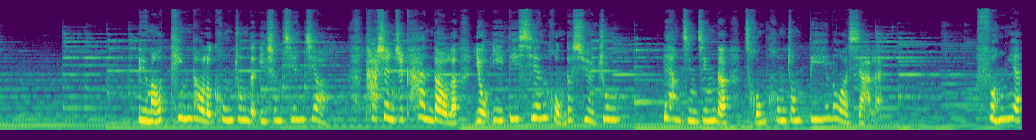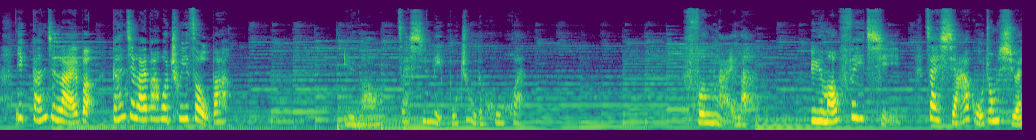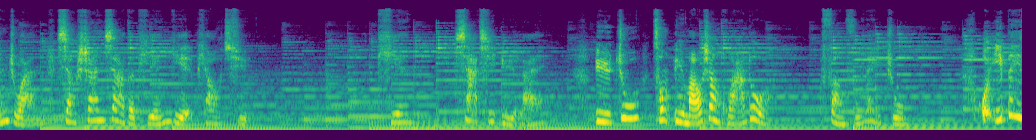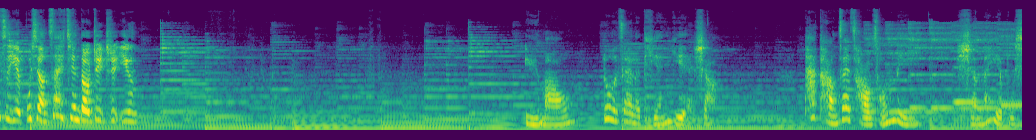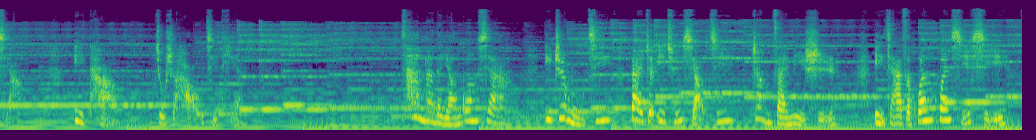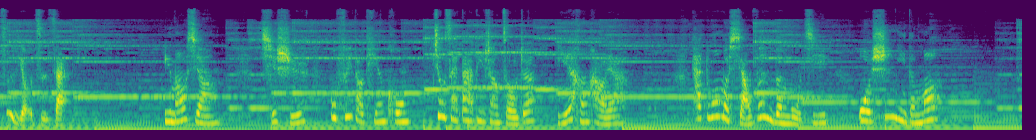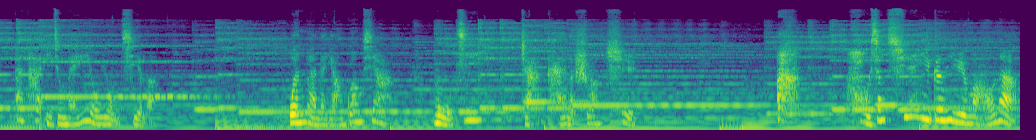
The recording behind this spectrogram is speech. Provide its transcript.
羽毛听到了空中的一声尖叫，他甚至看到了有一滴鲜红的血珠，亮晶晶的从空中滴落下来。风呀，你赶紧来吧，赶紧来把我吹走吧！羽毛在心里不住的呼唤。风来了，羽毛飞起，在峡谷中旋转，向山下的田野飘去。天下起雨来，雨珠从羽毛上滑落，仿佛泪珠。我一辈子也不想再见到这只鹰。羽毛落在了田野上，它躺在草丛里，什么也不想，一躺就是好几天。灿烂的阳光下，一只母鸡带着一群小鸡正在觅食，一家子欢欢喜喜，自由自在。羽毛想，其实不飞到天空。就在大地上走着也很好呀。他多么想问问母鸡：“我是你的吗？”但他已经没有勇气了。温暖的阳光下，母鸡展开了双翅。啊，好像缺一根羽毛呢。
